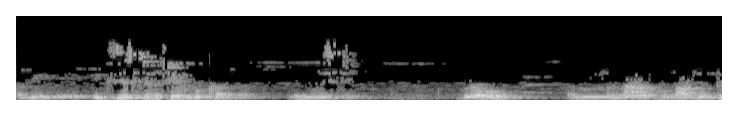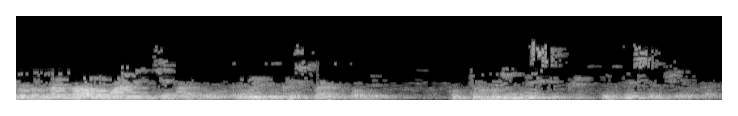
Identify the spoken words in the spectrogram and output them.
అది ఎగ్జిస్టెన్షియల్ దుఃఖాలు కాదు. లింగ్విస్టిక్ ఇప్పుడు నాకు నా పుత్రుడు నన్ను అవమానించినాడు అని వీడు దుఃఖిస్తున్నాడు అనుకోండి. పుత్రుడు లింగ్విస్టిక్ ఎగ్జిస్టెన్స్ కాదు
